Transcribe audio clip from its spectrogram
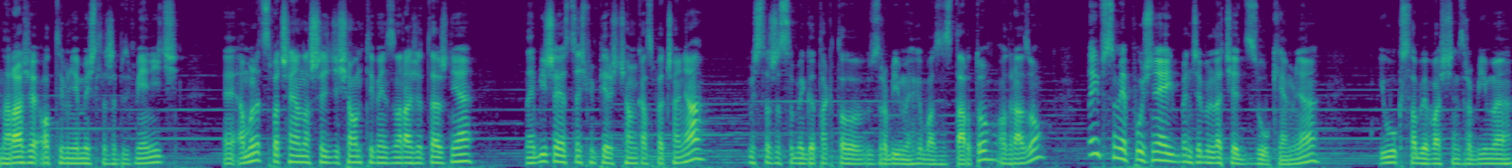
na razie o tym nie myślę, żeby zmienić. E, Amulet speczenia na 60, więc na razie też nie. Najbliżej jesteśmy pierścionka speczenia. Myślę, że sobie go tak to zrobimy chyba ze startu od razu. No i w sumie później będziemy lecieć z łukiem, nie? I łuk sobie właśnie zrobimy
